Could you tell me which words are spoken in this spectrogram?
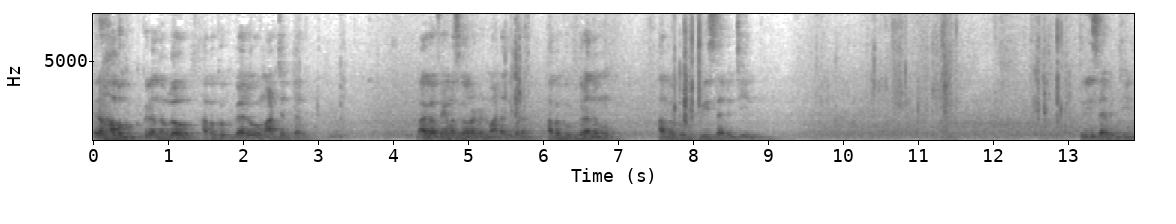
నేను హబకుక్ గ్రంథంలో హబకుక్ గారు ఒక మాట చెప్తారు. బాగా ఫేమస్గా ఉన్నటువంటి మాట అది కూడా. హబకుక్ గ్రంథము Habakkuk three seventeen three seventeen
